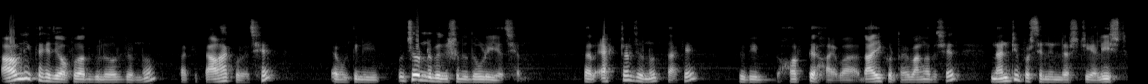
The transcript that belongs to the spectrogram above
আওয়ামী লীগ তাকে যে অপরাধগুলোর জন্য তাকে তাড়া করেছে এবং তিনি প্রচণ্ড বেগে শুধু দৌড়িয়েছেন, তার একটার জন্য তাকে যদি ধরতে হয় বা দায়ী করতে হয়, বাংলাদেশের নাইনটি পার্সেন্ট ইন্ডাস্ট্রিয়ালিস্ট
